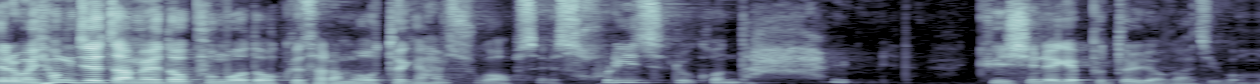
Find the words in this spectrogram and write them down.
여러분 형제 자매도 부모도 그 사람을 어떻게 할 수가 없어요. 소리 지르고 난립니다. 귀신에게 붙들려 가지고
